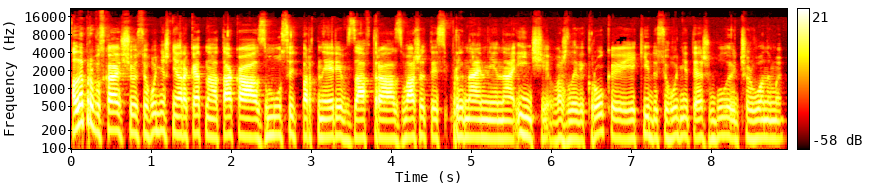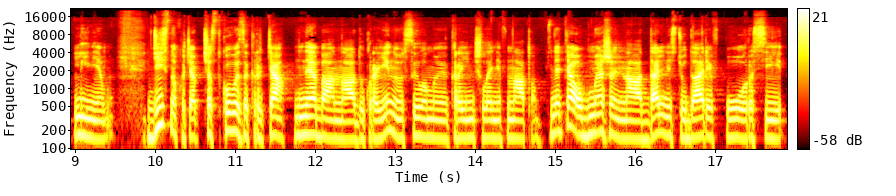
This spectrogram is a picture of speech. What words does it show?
Але припускаю, що сьогоднішня ракетна атака змусить партнерів завтра зважитись принаймні на інші важливі кроки, які до сьогодні теж були червоними лініями. Дійсно, хоча б часткове закриття неба над Україною силами країн-членів НАТО, зняття обмежень на дальність ударів по Росії,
